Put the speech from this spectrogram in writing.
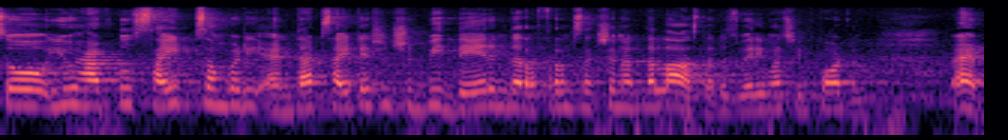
so you have to cite somebody and that citation should be there in the reference section at the last. That is very much important. And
